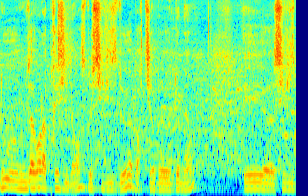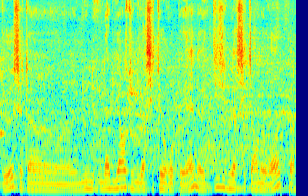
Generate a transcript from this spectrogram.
Nous, avons la présidence de Civis 2 à partir de demain. Et Civis 2, c'est une, alliance d'universités européennes avec 10 universités en Europe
